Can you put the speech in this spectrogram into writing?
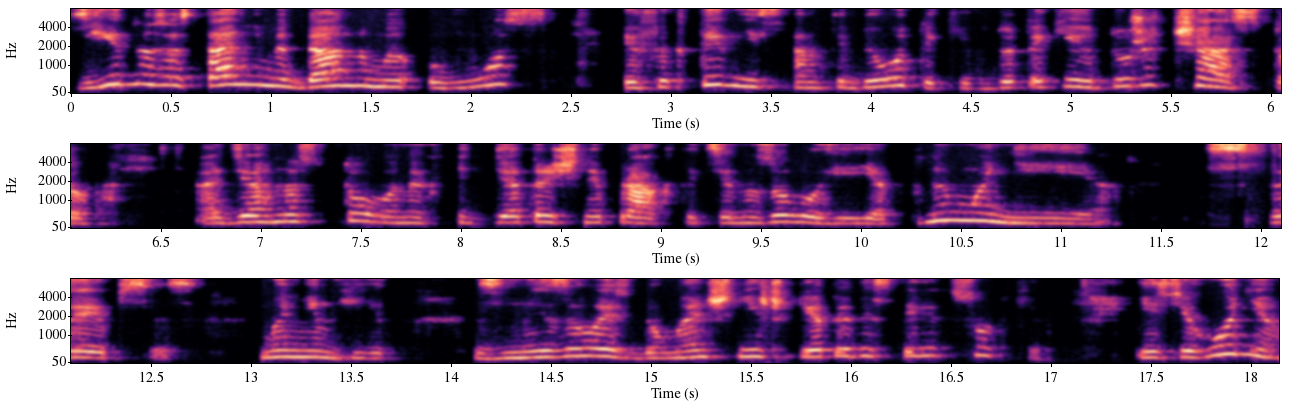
Згідно з останніми даними ВОЗ, ефективність антибіотиків до таких дуже часто діагностованих в педіатричній практиці нозології, як пневмонія, сепсис, менінгіт, знизилась до менш ніж 50%. І сьогодні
